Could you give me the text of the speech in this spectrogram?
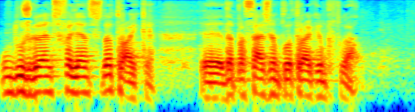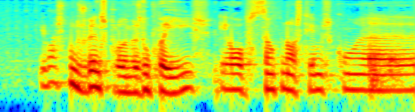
um dos grandes falhanços da Troika, da passagem pela Troika em Portugal. Eu acho que um dos grandes problemas do país é a obsessão que nós temos com, a,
